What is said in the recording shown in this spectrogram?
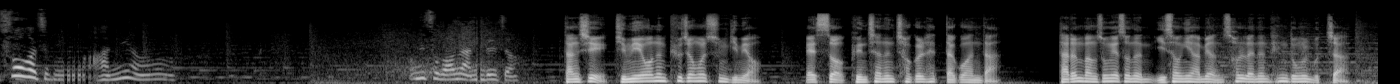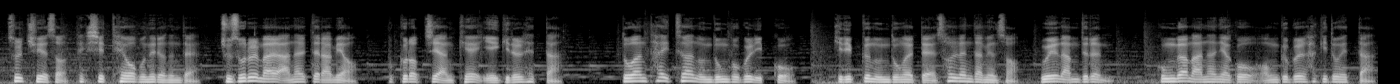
추워가지고 아니야 언니 저 마음에 안 들죠? 당시 김예원은 표정을 숨기며 애써 괜찮은 척을 했다고 한다. 다른 방송에서는 이성이 하면 설레는 행동을 묻자 술 취해서 택시 태워보내려는데 주소를 말 안 할 때라며 부끄럽지 않게 얘기를 했다. 또한 타이트한 운동복을 입고 기립근 운동할 때 설렌다면서 왜 남들은 공감 안 하냐고 언급을 하기도 했다.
